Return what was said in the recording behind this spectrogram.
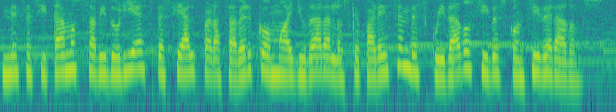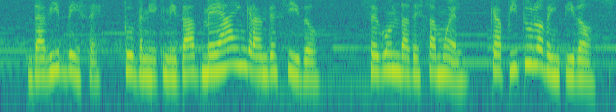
Necesitamos sabiduría especial para saber cómo ayudar a los que parecen descuidados y desconsiderados. David dice, Tu benignidad me ha engrandecido. Segunda de Samuel, capítulo 22,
